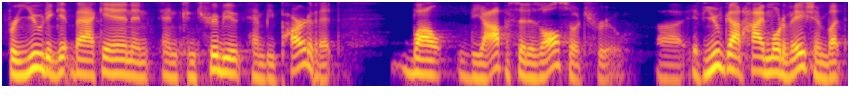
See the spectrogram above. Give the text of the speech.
for you to get back in and, and contribute and be part of it. While the opposite is also true. Uh, if you've got high motivation, but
